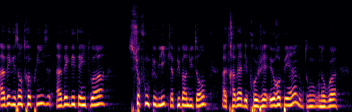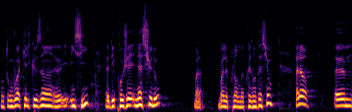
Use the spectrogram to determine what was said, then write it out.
avec des entreprises, avec des territoires, sur fonds publics la plupart du temps, à travers des projets européens, dont on, en voit, quelques-uns euh, ici, euh, des projets nationaux. Voilà, voilà le plan de ma présentation. Alors, euh,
